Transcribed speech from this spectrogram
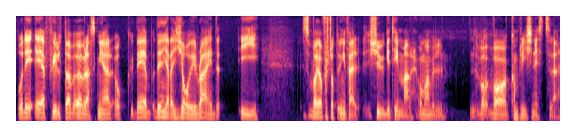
Och det är fyllt av överraskningar och det är, det är en jävla joyride i, vad jag har förstått, ungefär 20 timmar om man vill va- vara completionist sådär.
